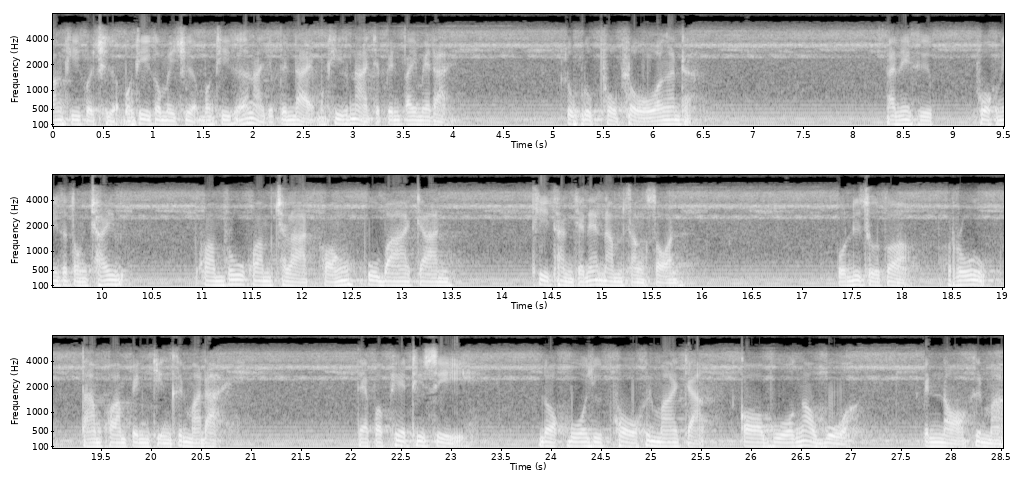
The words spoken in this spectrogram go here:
บางทีก็เชื่อ บางทีก็ไม่เชื่อ บางทีก็น่าจะเป็นได้ บางทีก็น่าจะเป็นไปไม่ได้หลุบหลุบโผล่โผล่ว่างั้นเถอะอันนี้คือพวกนี้ก็ต้องใช้ความรู้ความฉลาดของครูบาอาจารย์ที่ท่านจะแนะนำสั่งสอน ผลที่สุดก็รู้ตามความเป็นจริงขึ้นมาได้ แต่ประเภทที่สี่ดอกบัวหยุดโผล่ขึ้นมาจากกอบัวเง่าบัว เป็นหน่อขึ้นมา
